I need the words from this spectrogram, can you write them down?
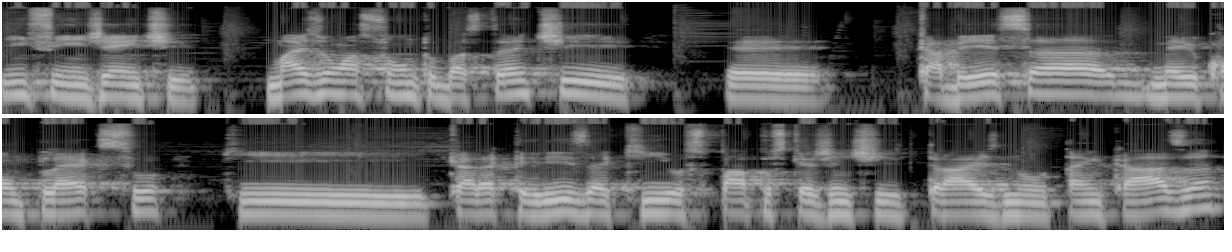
Enfim, gente, mais um assunto bastante é, cabeça, meio complexo, que caracteriza aqui os papos que a gente traz no Tá em Casa.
